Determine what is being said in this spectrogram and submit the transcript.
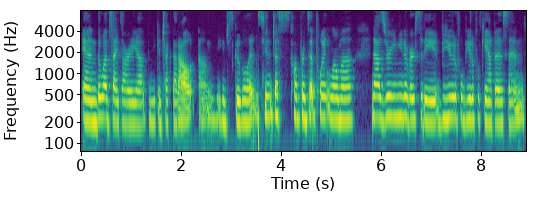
And the website's already up and you can check that out. Um, you can just Google it. The Student Justice Conference at Point Loma, Nazarene University, beautiful, beautiful campus. And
